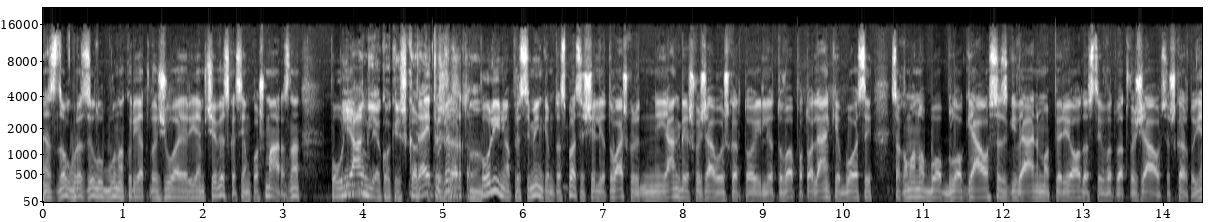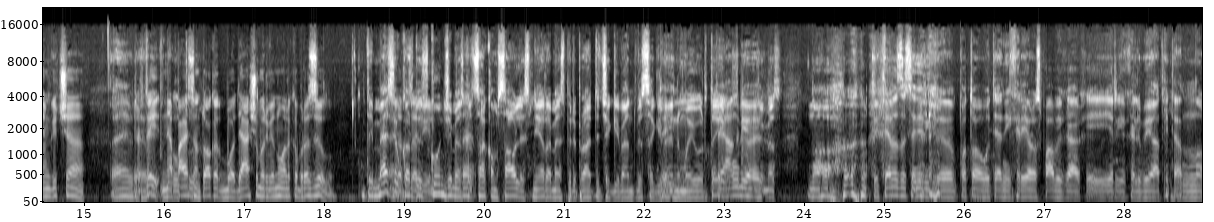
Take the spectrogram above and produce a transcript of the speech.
nes daug brazilų būna, kurie atvažiuoja ir jiems čia viskas, jiems košmaras. Na, Į Paulinio- Angliją kokį iš karto. Taip, iš karto. Nu. Paulinio prisiminkim tas pats iš Lietuvos, aišku, ne į Angliją išvažiavo iš karto į Lietuvą, po to Lenkija buvo, jisai, sako, mano buvo blogiausias gyvenimo periodas, tai vat, atvažiavus iš karto. Jiemgi čia. Taip, ir taip. tai nepaisant to, kad buvo 10 ar 11 brazilų. Tai mes jau Ir kartais skundžiamės, kad sakom, saulės nėra, mes pripratę čia gyventi visą gyvenimą jau ir tai. tai Anglijoje-. Nu, Tai Tevizas ten irgi po to ten į karjeros pabaigą, kai irgi kalbėjo, tai ten nu,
